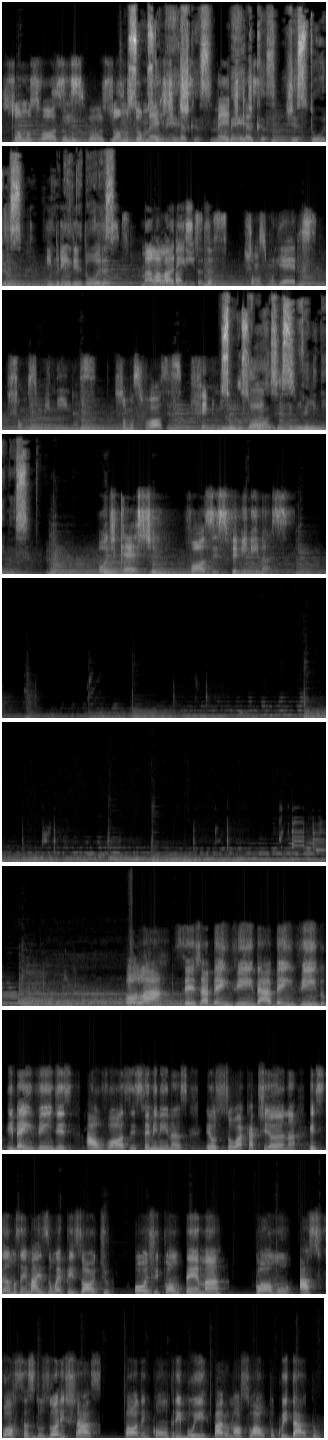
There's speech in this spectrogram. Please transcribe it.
Somos vozes, Somos vozes, somos, Somos domésticas, médicas, médicas, gestoras, empreendedoras, malabaristas. Somos mulheres, somos meninas, somos vozes femininas. Somos vozes femininas. Podcast Vozes Femininas. Seja bem-vinda, bem-vindo e bem-vindes ao Vozes Femininas. Eu sou a Catiana e estamos em mais um episódio. Hoje com o tema Como as forças dos orixás podem contribuir para o nosso autocuidado.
